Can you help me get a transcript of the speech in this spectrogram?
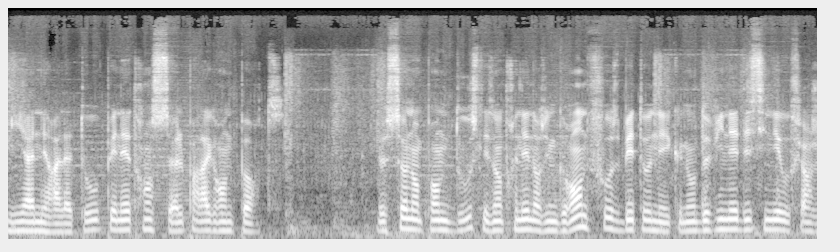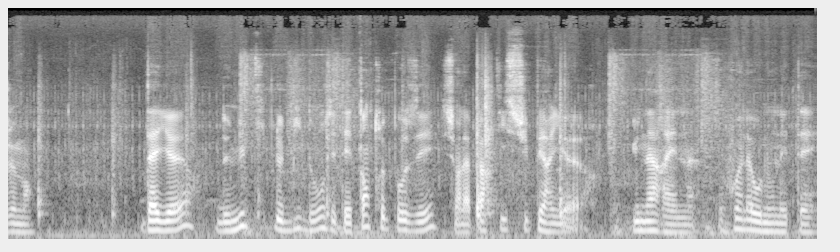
Mian et Ralato pénétrant seuls par la grande porte. Le sol en pente douce les entraînait dans une grande fosse bétonnée que l'on devinait dessinée au fergement. D'ailleurs, de multiples bidons étaient entreposés sur la partie supérieure. Une arène. Voilà où l'on était.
